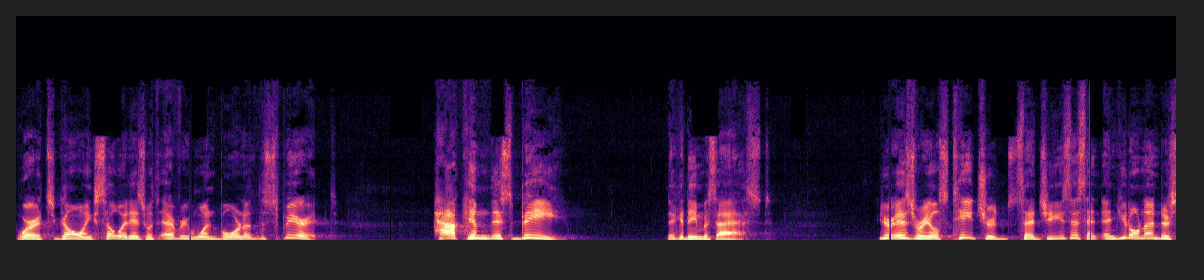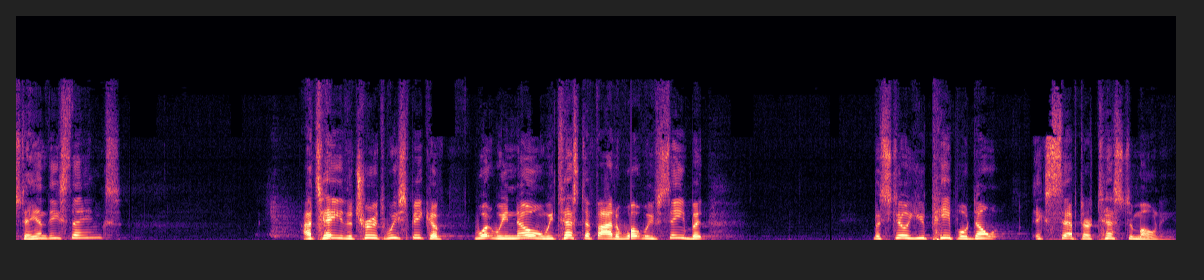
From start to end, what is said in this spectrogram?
where it's going. So it is with everyone born of the Spirit. How can this be? Nicodemus asked. You're Israel's teacher, said Jesus, and, and you don't understand these things? I tell you the truth, we speak of what we know and we testify to what we've seen, but, but still, you people don't accept our testimony.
